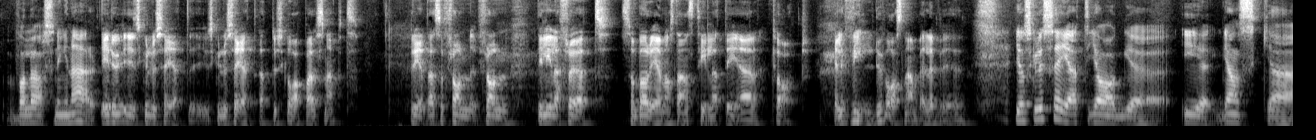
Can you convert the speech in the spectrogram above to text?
vad lösningen är. Är du, skulle du säga, att, skulle du, säga att, att du skapar snabbt? Rent alltså från, från det lilla fröet som börjar någonstans till att det är klart? Eller vill du vara snabb? Eller, eh, Jag skulle säga att jag eh, är ganska...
